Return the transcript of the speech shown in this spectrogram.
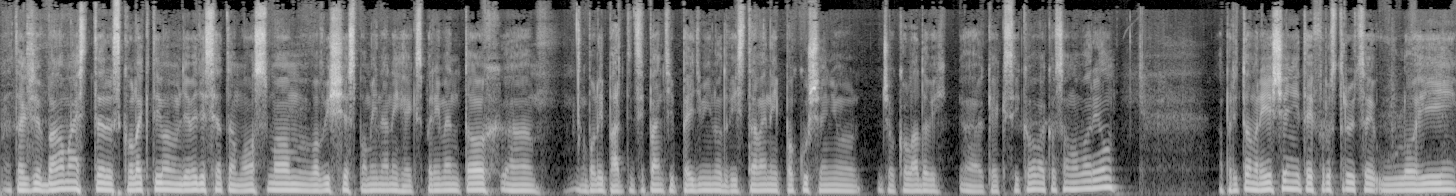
Takže Baumeister s kolektívom v 98. vo vyššie spomínaných experimentoch boli participanti 5 minút vystavení pokušeniu čokoládových keksikov, ako som hovoril. A pri tom riešení tej frustrujúcej úlohy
